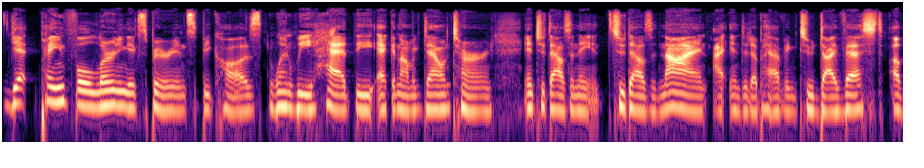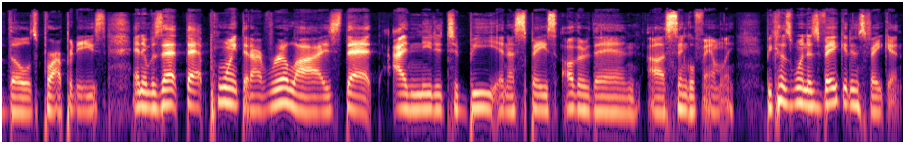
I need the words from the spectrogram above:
yet painful learning experience because when we had the economic downturn in 2008 and 2009, I ended up having to divest of those properties. And it was at that point that I realized that I needed to be in a space other than a single family because when it's vacant, it's vacant.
